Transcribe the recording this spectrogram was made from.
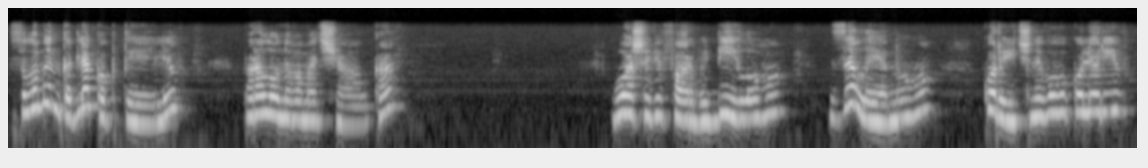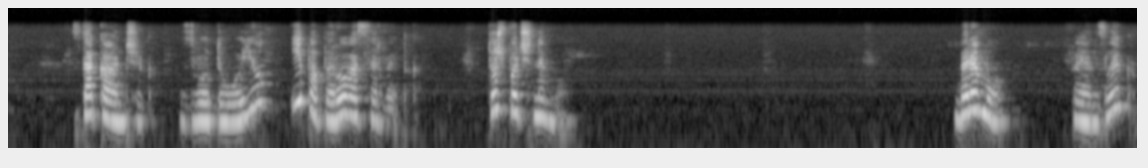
соломинка для коктейлів, поролонова мочалка, гуашеві фарби білого, зеленого, коричневого кольорів, стаканчик з водою і паперова серветка. Тож почнемо. Беремо пензлик,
